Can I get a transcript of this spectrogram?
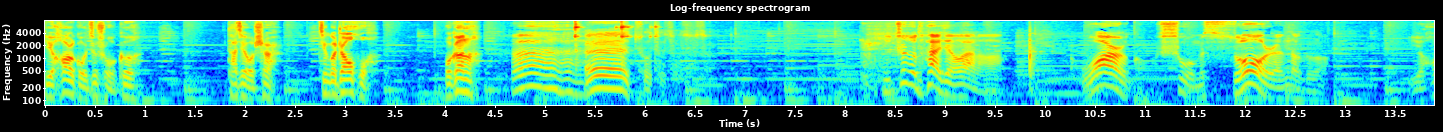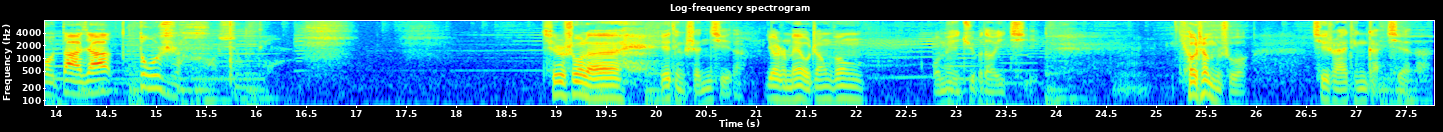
以后二狗就是我哥，大家有事儿尽管招呼我，我干了。哎，哎哎，坐坐坐坐坐。你这就太见外了啊！我二狗是我们所有人的哥，以后大家都是其实说来也挺神奇的，要是没有张峰，我们也聚不到一起。要这么说，其实还挺感谢他的。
